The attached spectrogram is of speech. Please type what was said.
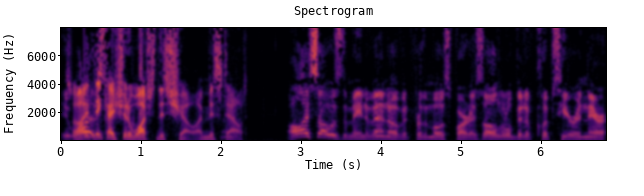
It so was. I think I should have watched this show. I missed out. All I saw was the main event of it for the most part. I saw a little bit of clips here and there.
